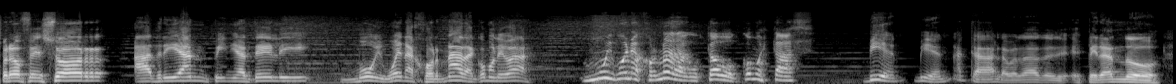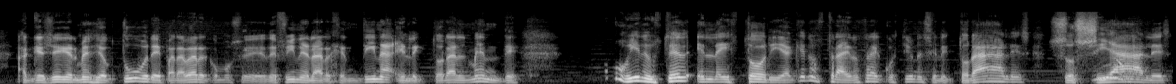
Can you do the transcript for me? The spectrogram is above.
Profesor Adrián Piñatelli, muy buena jornada, ¿cómo le va? Muy buena jornada, Gustavo, ¿cómo estás? Bien, bien, acá, la verdad, eh, esperando a que llegue el mes de octubre para ver cómo se define la Argentina electoralmente. ¿Cómo viene usted en la historia? ¿Qué nos trae? ¿Nos trae cuestiones electorales, sociales,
